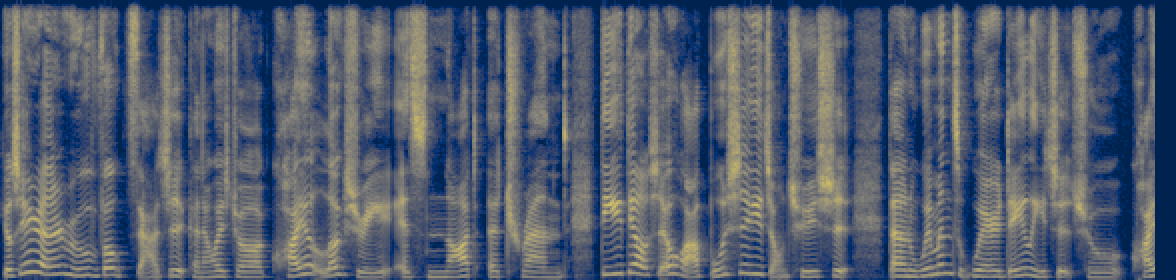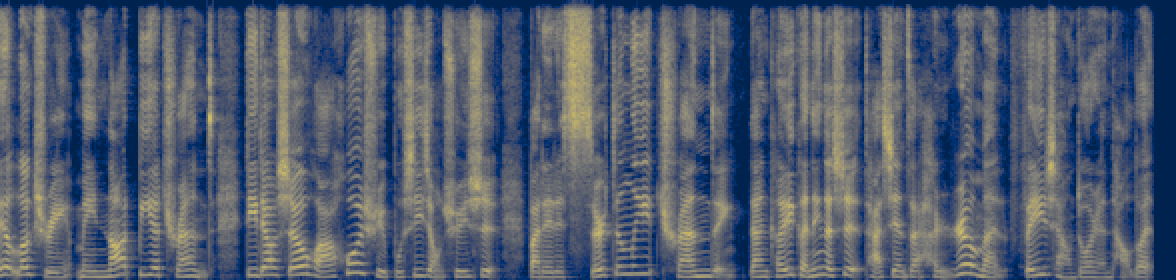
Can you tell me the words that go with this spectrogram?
有些人如 Vogue 杂志可能会说，Quiet luxury is not a trend，低调奢华不是一种趋势。但 Women's Wear Daily 指出，Quiet luxury may not be a trend，低调奢华或许不是一种趋势，but it is certainly trending。但可以肯定的是，它现在很热门，非常多人讨论。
